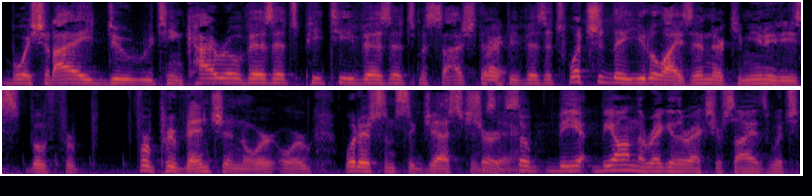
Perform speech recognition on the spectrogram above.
Boy, should I do routine chiro visits, PT visits, massage therapy Right. visits? What should they utilize in their communities, both for for prevention or, or what are some suggestions? Sure. there? So be, beyond the regular exercise, which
